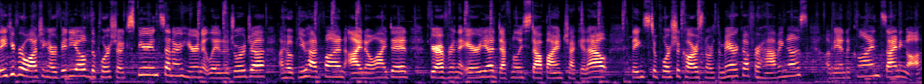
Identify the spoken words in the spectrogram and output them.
Thank you for watching our video of the Porsche Experience Center here in Atlanta, Georgia. I hope you had fun. I know I did. If you're ever in the area, definitely stop by and check it out. Thanks to Porsche Cars North America for having us. Amanda Cline signing off.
